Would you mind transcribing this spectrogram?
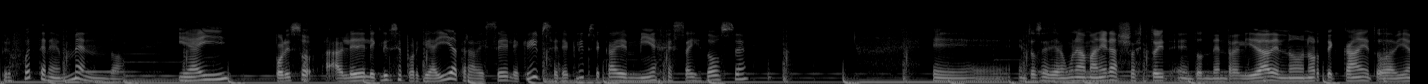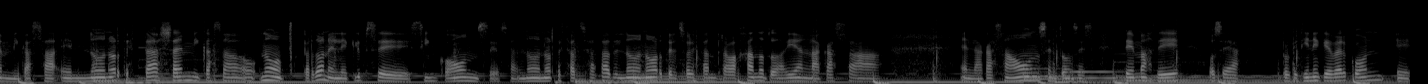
Pero fue tremendo. Y ahí, por eso hablé del eclipse, porque ahí atravesé el eclipse. El eclipse cae en mi eje 612. Eh, entonces, de alguna manera, yo estoy en donde en realidad el nodo norte cae todavía en mi casa. El nodo norte está ya en mi casa. No, perdón, el eclipse 511. O sea, el nodo norte está, ya está, el nodo norte, el sol están trabajando todavía en la casa en la casa 11, entonces temas de, o sea, porque tiene que ver con eh,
